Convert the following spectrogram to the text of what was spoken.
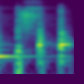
you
